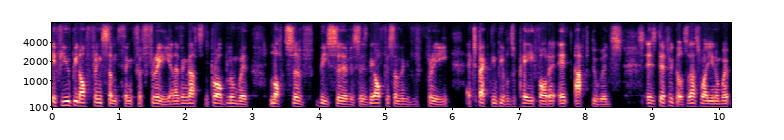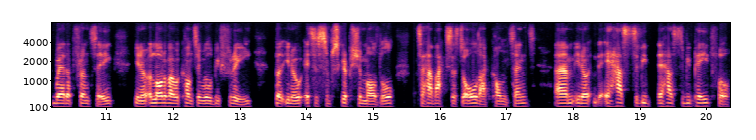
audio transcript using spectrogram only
if you've been offering something for free and i think that's the problem with lots of these services they offer something for free expecting people to pay for it afterwards is difficult. So that's why you know we're, we're upfront saying you know a lot of our content will be free but you know it's a subscription model to have access to all that content. Um, you know it has to be it has to be paid for.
